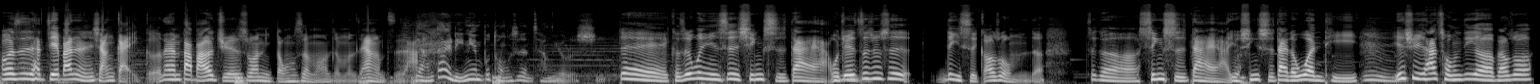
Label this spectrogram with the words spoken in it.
或者是他接班人想改革，但是爸爸又觉得说，你懂什么，怎么这样子啊？两代理念不同是很常有的事。对，可是问题是新时代啊，我觉得这就是历史告诉我们的，嗯、这个新时代啊，有新时代的问题。嗯，也许他从这个，比方说。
